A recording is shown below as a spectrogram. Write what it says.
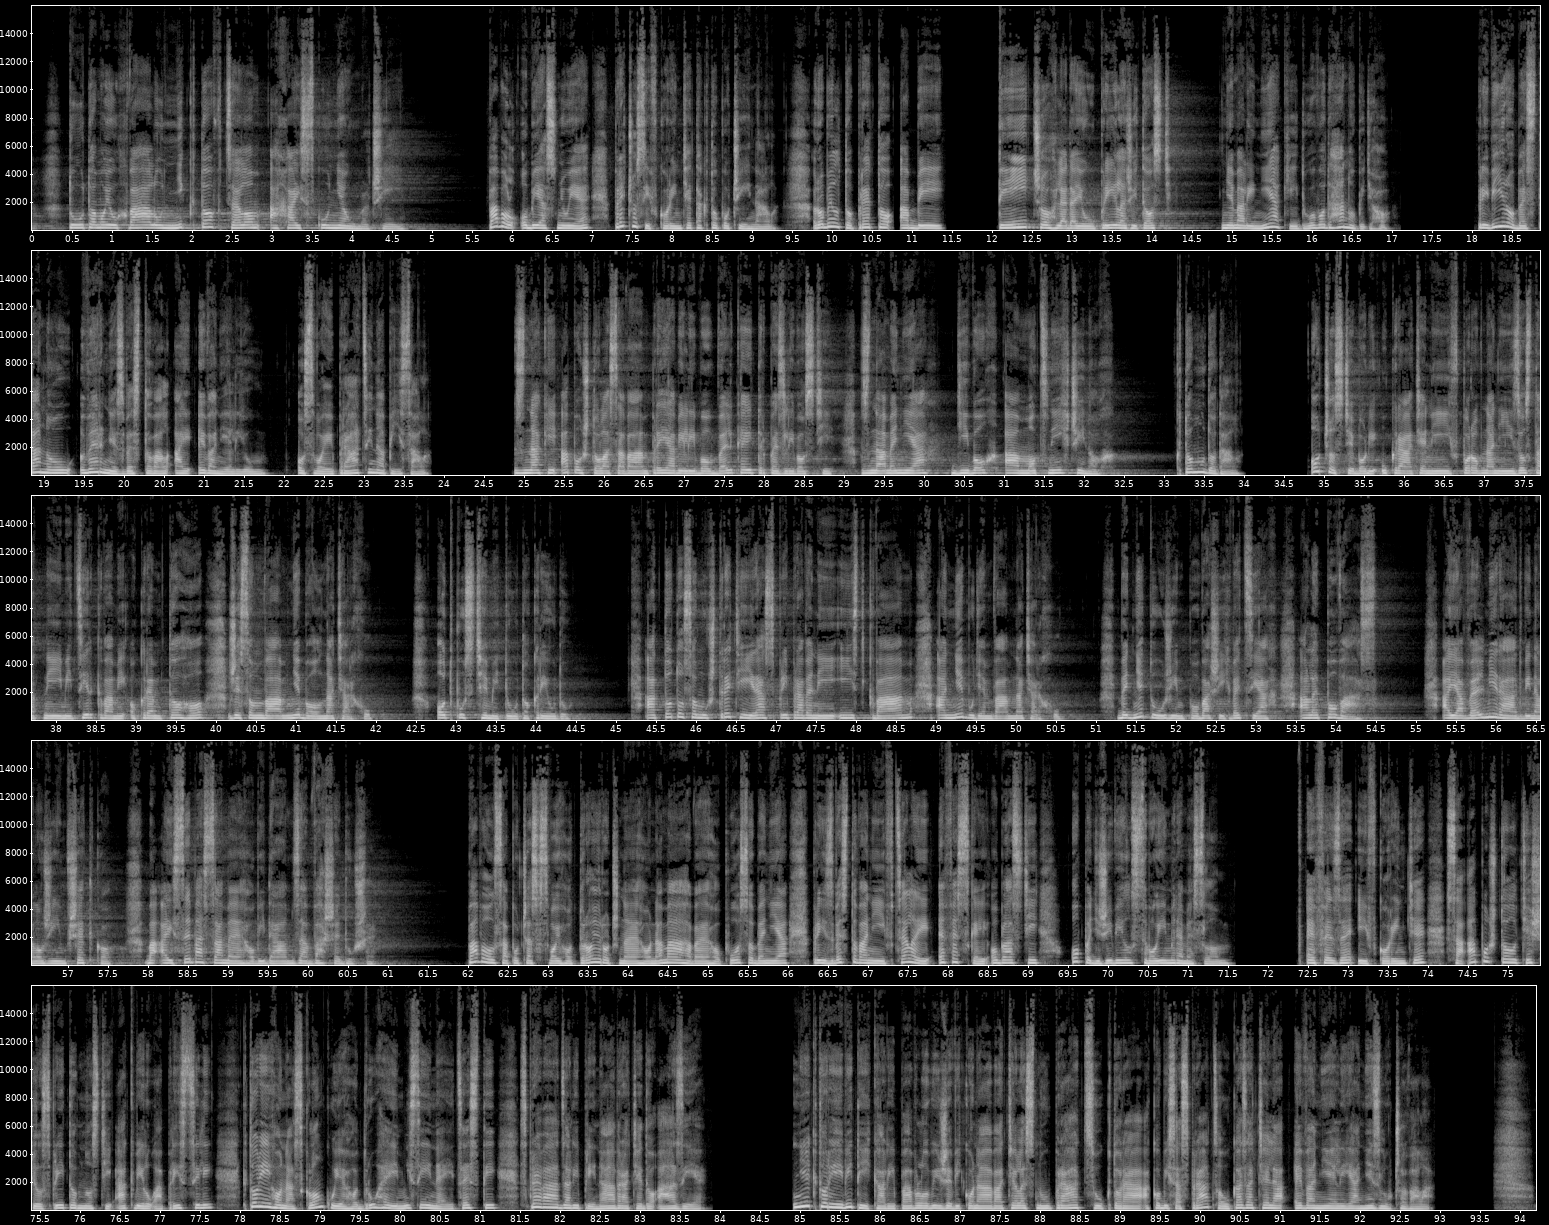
túto moju chválu nikto v celom Achajsku neumlčí. Pavol objasňuje, prečo si v Korinte takto počínal. Robil to preto, aby tí, čo hľadajú príležitosť, nemali nejaký dôvod hanobiť ho. Pri výrobe stanov verne zvestoval aj evanelium. O svojej práci napísal – Znaky apoštola sa vám prejavili vo veľkej trpezlivosti, v znameniach, divoch a mocných činoch. K tomu dodal. O čo ste boli ukrátení v porovnaní s ostatnými cirkvami okrem toho, že som vám nebol na ťarchu? Odpuste mi túto krivdu. A toto som už tretí raz pripravený ísť k vám a nebudem vám na ťarchu. Veď netúžim po vašich veciach, ale po vás. A ja veľmi rád vynaložím všetko, ba aj seba samého vydám za vaše duše. Pavol sa počas svojho trojročného namáhavého pôsobenia pri zvestovaní v celej efeskej oblasti opäť živil svojim remeslom. V Efeze i v Korinte sa Apoštol tešil z prítomnosti Akvilu a Priscily, ktorí ho na sklonku jeho druhej misijnej cesty sprevádzali pri návrate do Ázie. Niektorí vytýkali Pavlovi, že vykonáva telesnú prácu, ktorá akoby sa s prácou kazateľa Evanielia nezlučovala.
